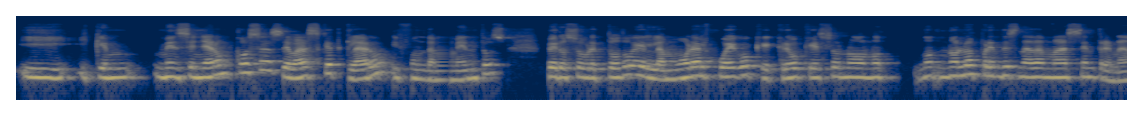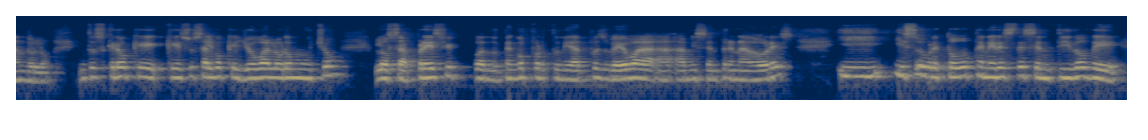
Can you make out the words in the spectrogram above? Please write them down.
y, y que me enseñaron cosas de básquet, claro, y fundamentos, pero sobre todo el amor al juego, que creo que eso no, no, no, no lo aprendes nada más entrenándolo. Entonces creo que, que, eso es algo que yo valoro mucho, los aprecio y cuando tengo oportunidad pues veo a, mis entrenadores y, sobre todo tener este sentido de,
